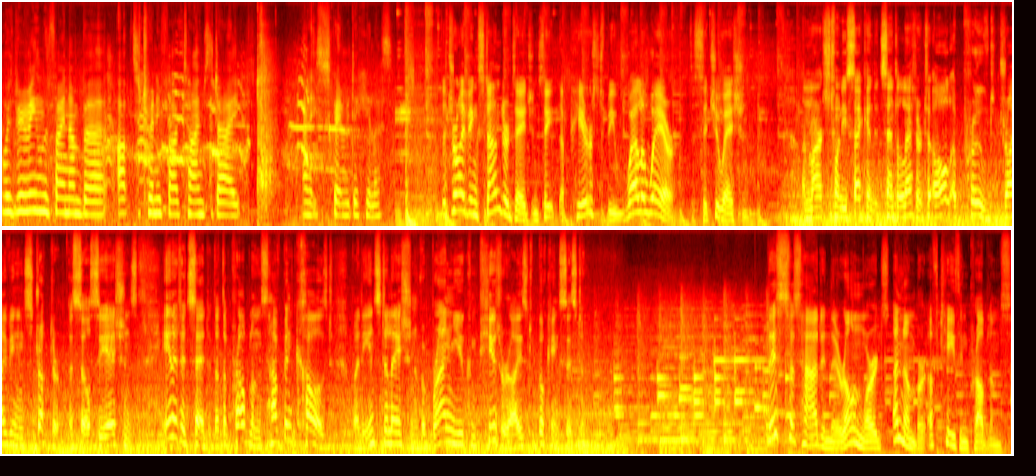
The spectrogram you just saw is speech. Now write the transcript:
We've been ringing the phone number up to 25 times a day, and it's just getting ridiculous. The Driving Standards Agency appears to be well aware of the situation. On March 22nd, it sent a letter to all approved driving instructor associations. In it, it said that the problems have been caused by the installation of a brand new computerised booking system. This has had, in their own words, a number of teething problems,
